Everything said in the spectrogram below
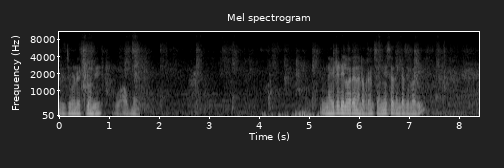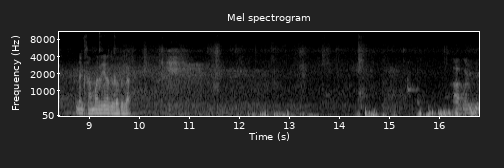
ఇది చూడండి ఎట్లుంది. వాము నైట్ డెలివరీ అయిందంట ఫ్రెండ్స్. ఎన్ని ఇస్తుంది ఇంకా తెలియదు దానికి సంబంధించిన దూడపిల్ల ఆ కొడుకు.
